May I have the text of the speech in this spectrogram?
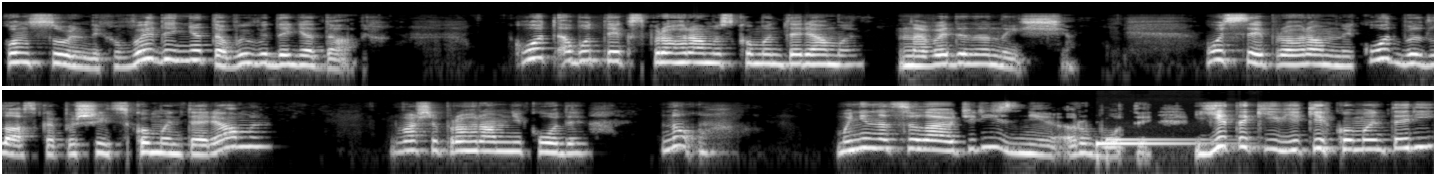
консольних введення та виведення даних. Код або текст програми з коментарями наведено нижче. Ось цей програмний код, будь ласка, пишіть з коментарями ваші програмні коди. Ну, Мені надсилають різні роботи. Є такі, в яких коментарі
